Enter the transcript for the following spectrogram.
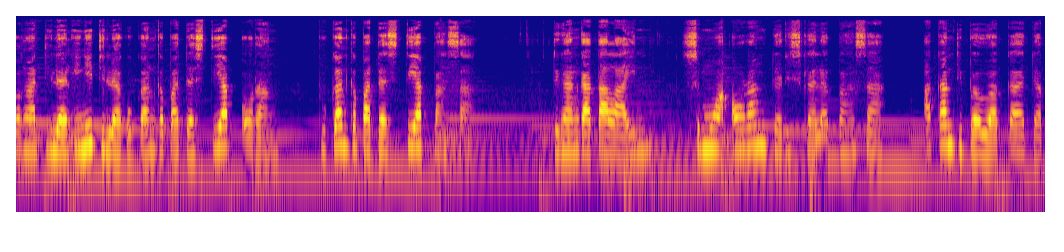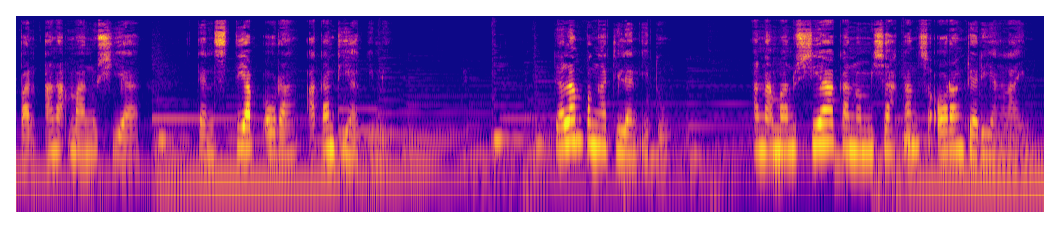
pengadilan ini dilakukan kepada setiap orang, bukan kepada setiap bangsa. Dengan kata lain, semua orang dari segala bangsa akan dibawa ke hadapan anak manusia dan setiap orang akan dihakimi. Dalam pengadilan itu, anak manusia akan memisahkan seorang dari yang lain.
